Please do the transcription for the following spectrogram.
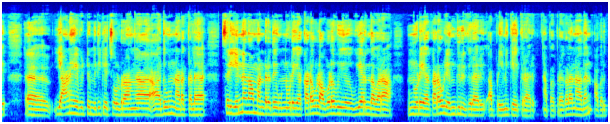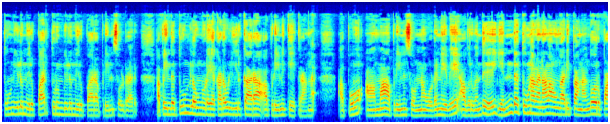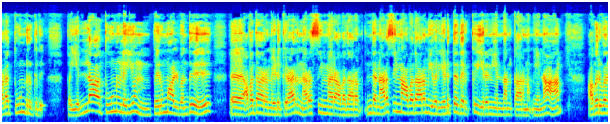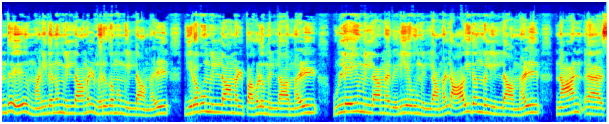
யானையை விட்டு மிதிக்க சொல்றாங்க. அதுவும் நடக்கல. சரி என்னதான் பண்றது? உன்னுடைய கடவுள் அவ்வளவு உயர்ந்தவரா? உன்னுடைய கடவுள் எங்க இருக்கிறாரு? அப்படின்னு கேட்கிறாரு அப்ப பிரகலநாதன் அவர் தூணிலும் இருப்பார் துரும்பிலும் இருப்பார் அப்படின்னு சொல்றாரு. அப்ப இந்த தூண்ல உன்னுடைய கடவுள் இருக்காரா? அப்படின்னு கேட்கிறாங்க அப்போ ஆமா அப்படின்னு சொன்ன உடனேவே அவர் வந்து எந்த தூணை வேணாலும் அவங்க அடிப்பாங்க. அங்க ஒரு பல தூண் இருக்குது. இப்போ எல்லா தூணுலையும் பெருமாள் வந்து அவதாரம் எடுக்கிறார். நரசிம்மர் அவதாரம். இந்த நரசிம்ம அவதாரம் இவர் எடுத்ததற்கு இரணியன் தான் காரணம். ஏன்னா அவர் வந்து மனிதனும் இல்லாமல் மிருகமும் இல்லாமல் இரவும் இல்லாமல் பகலும் இல்லாமல் உள்ளேயும் இல்லாமல் வெளியேவும் இல்லாமல் ஆயுதங்கள் இல்லாமல் நான்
